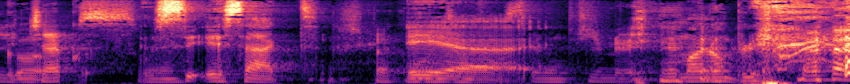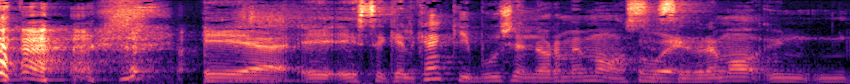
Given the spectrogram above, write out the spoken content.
les comme- chaps. ouais. C'est exact. Je sais pas comment Et, euh, non plus, mais. Moi non plus. et et, et c'est quelqu'un qui bouge énormément. C'est c'est vraiment une,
